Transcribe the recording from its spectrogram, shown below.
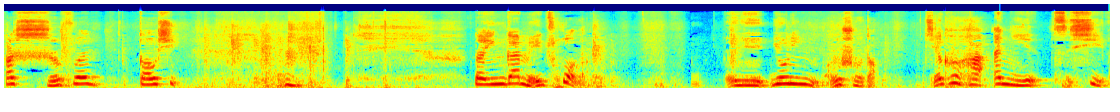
她十分高兴。嗯，那应该没错了。嗯，幽灵女王说道。杰克和安妮仔细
